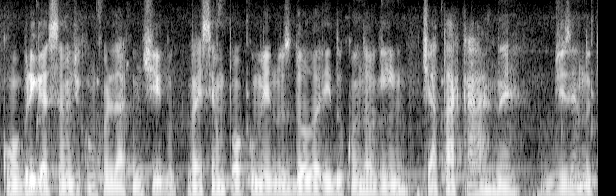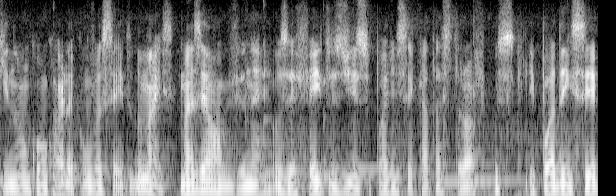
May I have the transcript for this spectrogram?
com obrigação de concordar contigo, vai ser um pouco menos dolorido quando alguém te atacar, né? Dizendo que não concorda com você e tudo mais. Mas é óbvio, né? Os efeitos disso podem ser catastróficos e podem ser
